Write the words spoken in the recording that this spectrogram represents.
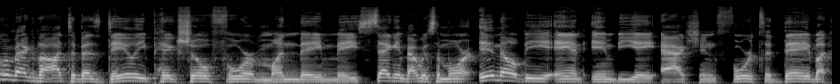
Welcome back to the Hot Tip Bets Daily Pick Show for Monday, May 2nd. Back with some more MLB and NBA action for today. But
